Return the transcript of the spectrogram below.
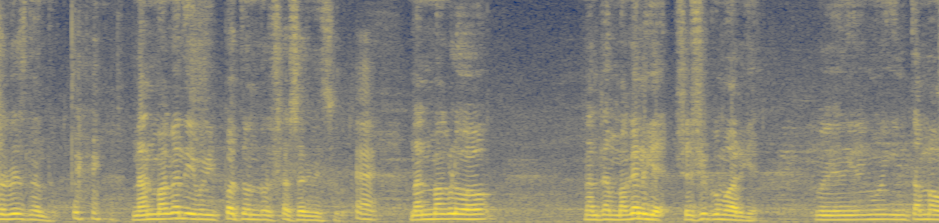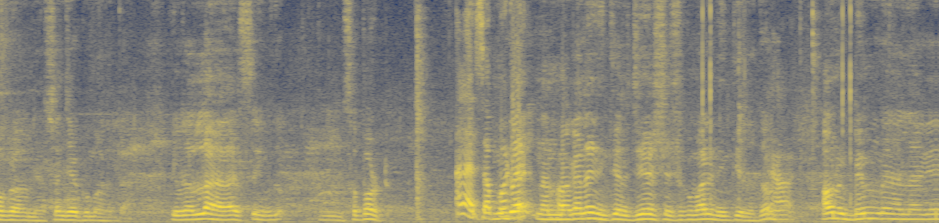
ಸರ್ವಿಸ್ ನಂದು. ನನ್ನ ಮಗನ ಇವಾಗ ಇಪ್ಪತ್ತೊಂದು ವರ್ಷ ಸರ್ವಿಸ್. ನನ್ನ ಮಗಳು ನನ್ನ ಮಗನಿಗೆ ಶಶಿಕುಮಾರ್ಗೆ. ಇನ್ ತಮ್ಮ ಒಬ್ಬ ಸಂಜಯ್ ಕುಮಾರ್ ಅಂತ. ಇವರೆಲ್ಲ ಇದು ಸಪೋರ್ಟ್ ಅಲ್ಲ ಸಪೋರ್ಟ್ ನನ್ನ ಮಗನೇ ನಿಂತಿರೋದು ಜಿ ಎಸ್ ಶಶಿಕುಮಾರ್ ನಿಂತಿರೋದು. ಅವನಿಗೆ ಬೆಂಬಲಾಗಿ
